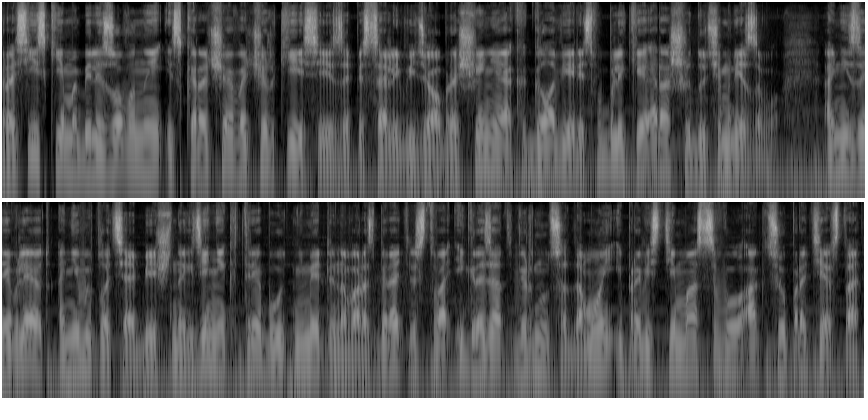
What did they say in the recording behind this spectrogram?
Российские мобилизованные из Карачаева-Черкесии записали видеообращение к главе республики Рашиду Тимрезову. Они заявляют о невыплате обещанных денег, требуют немедленного разбирательства и грозят вернуться домой и провести массовую акцию протеста,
